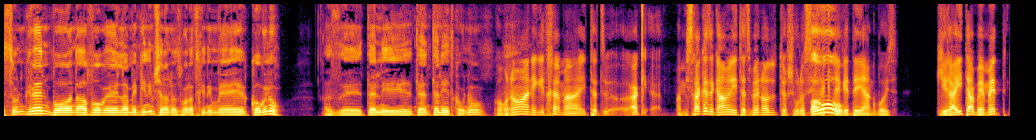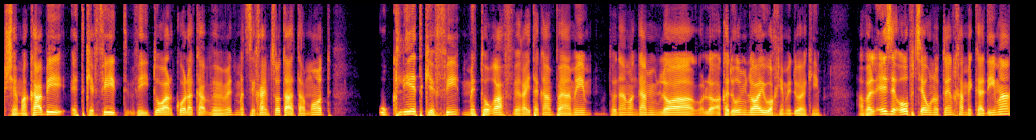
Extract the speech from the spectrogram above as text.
סונגרן. בואו נעבור למגינים שלנו, אז בואו נתחיל עם קורנו. אז אה, תן לי, תן, תן לי את קורנו. קורנו, אני אגיד לך מה, התעצ- רק המשחק הזה גרם לי להתעצבן עוד יותר שהוא לא שיחק. נגד די יאנג בויז. כי ראית באמת, כשמכבי התקפית ואיתו על כל הקו, ובאמת מצליחה למצוא את ההתאמות, הוא כלי התקפי מטורף, וראית כמה פעמים, אתה יודע מה, גם אם לא, לא הכדורים לא היו הכי מדויקים, אבל איזה אופציה הוא נותן לך מקדימה,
